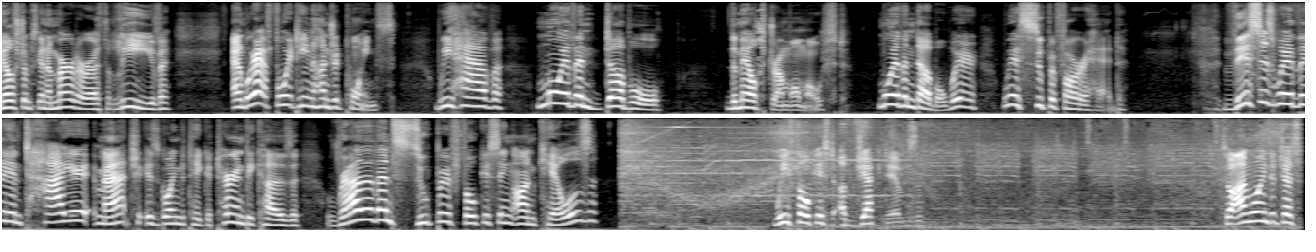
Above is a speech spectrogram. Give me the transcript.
Maelstrom's going to murder us, leave. And we're at 1,400 points. We have more than double the Maelstrom, almost. More than double. We're, we're super far ahead. This is where the entire match is going to take a turn because rather than super focusing on kills, we focused objectives. So I'm going to just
